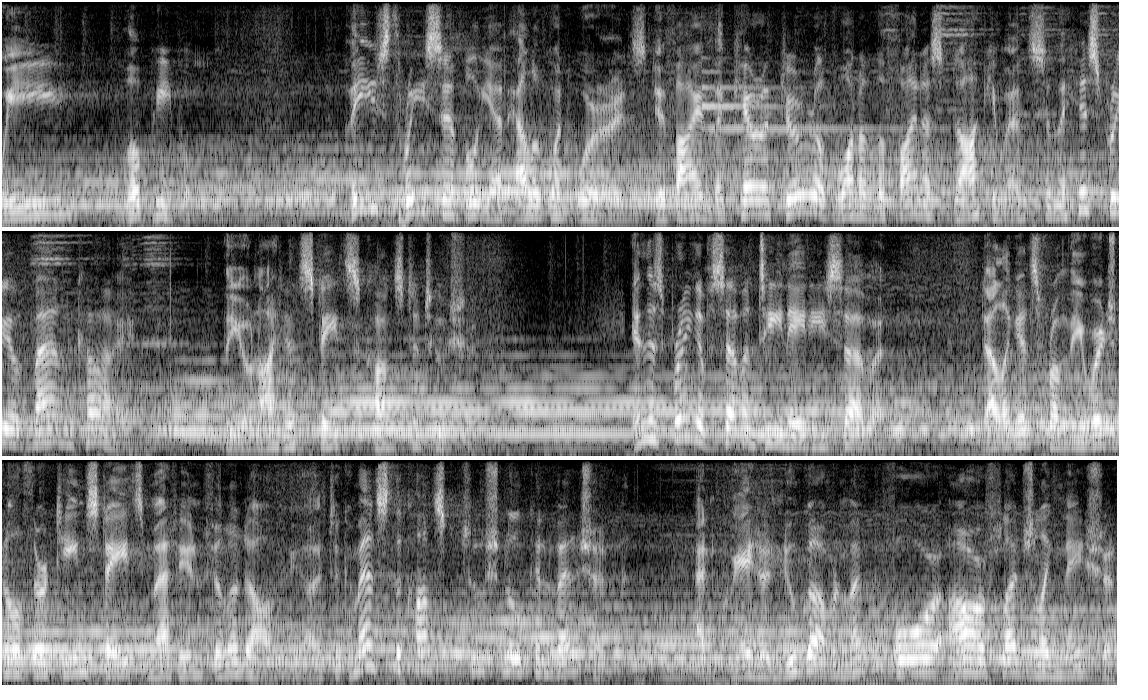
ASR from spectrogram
We, the people. These three simple yet eloquent words define the character of one of the finest documents in the history of mankind, the United States Constitution. In the spring of 1787, delegates from the original 13 states met in Philadelphia to commence the Constitutional Convention and create a new government for our fledgling nation.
